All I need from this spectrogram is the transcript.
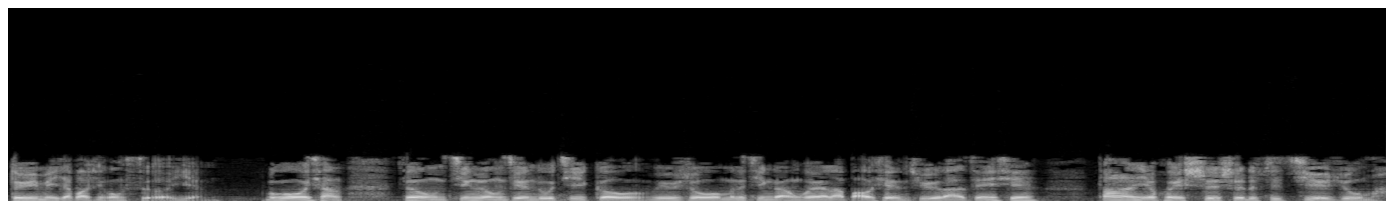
对于每家保险公司而言。不过，我想这种金融监督机构，比如说我们的金管会啦、保险局啦，这一些，当然也会适时的去介入嘛。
